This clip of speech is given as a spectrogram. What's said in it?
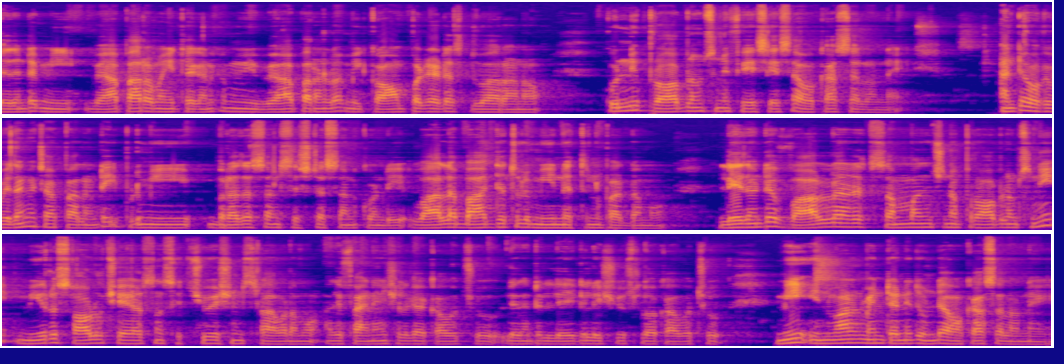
లేదంటే మీ వ్యాపారం అయితే కనుక మీ వ్యాపారంలో మీ కాంపిటేటర్స్ ద్వారానో కొన్ని ప్రాబ్లమ్స్ని ఫేస్ చేసే అవకాశాలు ఉన్నాయి. అంటే ఒక విధంగా చెప్పాలంటే ఇప్పుడు మీ బ్రదర్స్ అండ్ సిస్టర్స్ అనుకోండి వాళ్ళ బాధ్యతలు మీ నెత్తిన పడ్డము లేదంటే వాళ్ళకి సంబంధించిన ప్రాబ్లమ్స్ని మీరు సాల్వ్ చేయాల్సిన సిచ్యువేషన్స్ రావడము. అది ఫైనాన్షియల్గా కావచ్చు లేదంటే లీగల్ ఇష్యూస్లో కావచ్చు. మీ ఇన్వాల్వ్మెంట్ అనేది ఉండే అవకాశాలు ఉన్నాయి.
